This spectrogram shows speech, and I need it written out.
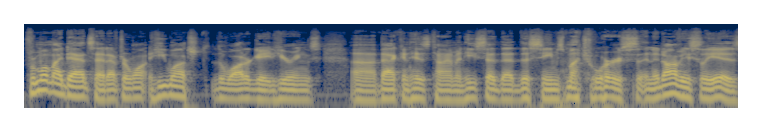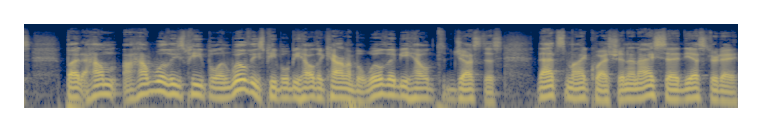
from what my dad said after wa- he watched the Watergate hearings uh, back in his time, and he said that this seems much worse, and it obviously is. But how how will these people and will these people be held accountable? Will they be held to justice? That's my question. And I said yesterday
